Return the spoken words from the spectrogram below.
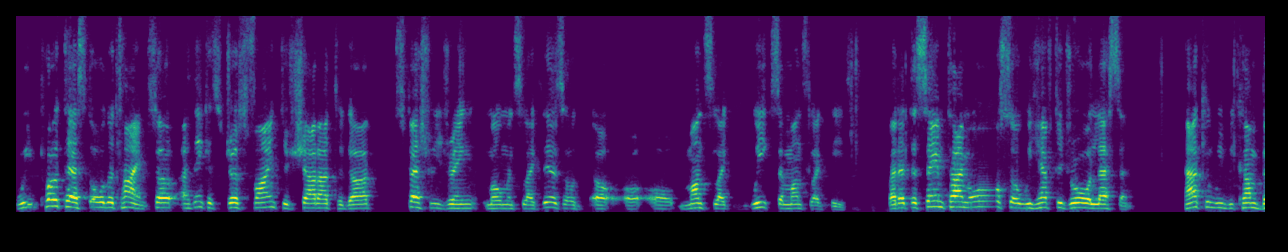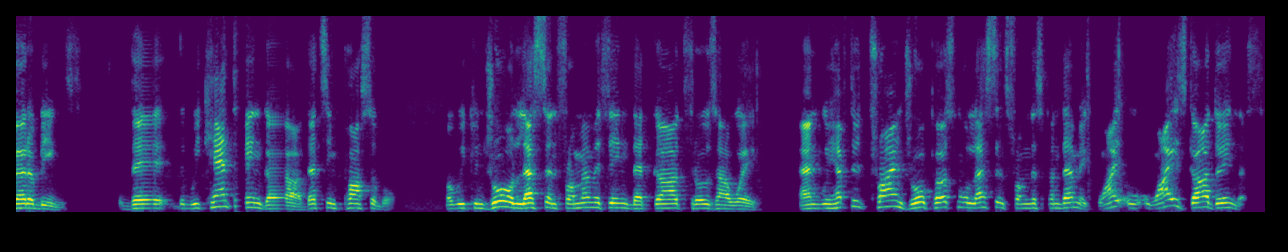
We protest all the time. So I think it's just fine to shout out to God, especially during moments like this or, or, or, or months like weeks and months like these. But at the same time, also, we have to draw a lesson. How can we become better beings? The, the, we can't tame God. That's impossible but we can draw a lesson from everything that God throws our way. And we have to try and draw personal lessons from this pandemic. Why, why is God doing this?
